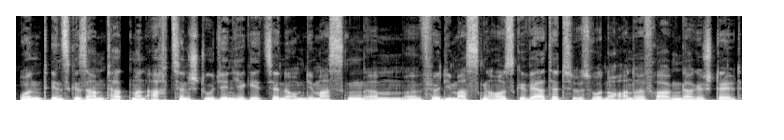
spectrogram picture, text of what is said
Und insgesamt hat man 18 Studien, hier geht es ja nur um die Masken, ähm, äh, für die Masken ausgewertet. Es wurden auch andere Fragen dargestellt.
